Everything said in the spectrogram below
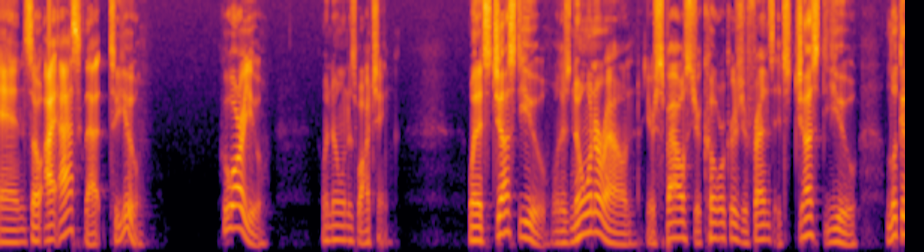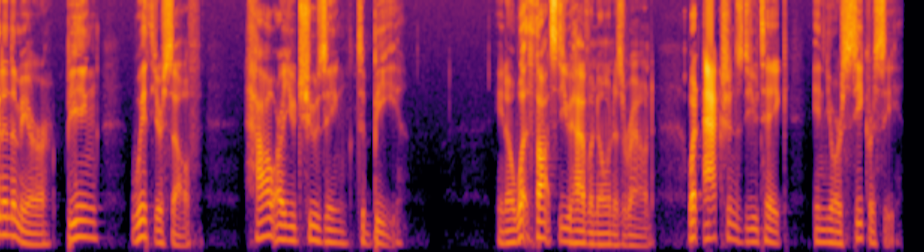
And so I ask that to you. Who are you when no one is watching? When it's just you, when there's no one around, your spouse, your coworkers, your friends, it's just you looking in the mirror, being with yourself. How are you choosing to be? You know, what thoughts do you have when no one is around? What actions do you take in your secrecy?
